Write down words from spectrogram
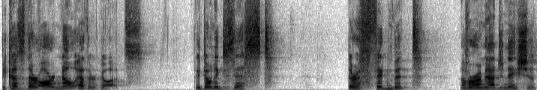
because there are no other gods, they don't exist. They're a figment of our imagination.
